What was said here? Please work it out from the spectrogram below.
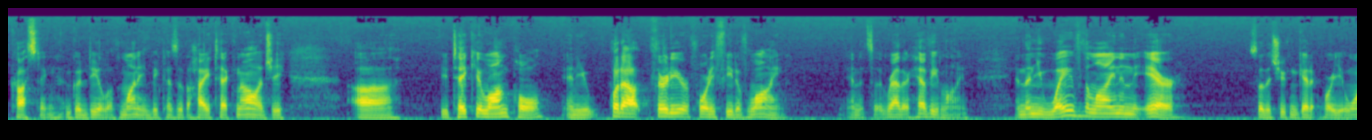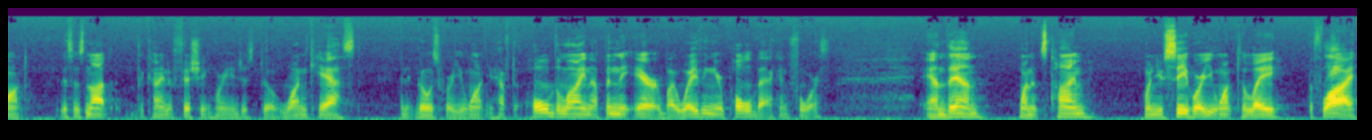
costing a good deal of money because of the high technology. Uh, you take your long pole and you put out 30 or 40 feet of line, and it's a rather heavy line. And then you wave the line in the air so that you can get it where you want. This is not the kind of fishing where you just do one cast and it goes where you want. You have to hold the line up in the air by waving your pole back and forth. And then when it's time, when you see where you want to lay the fly,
